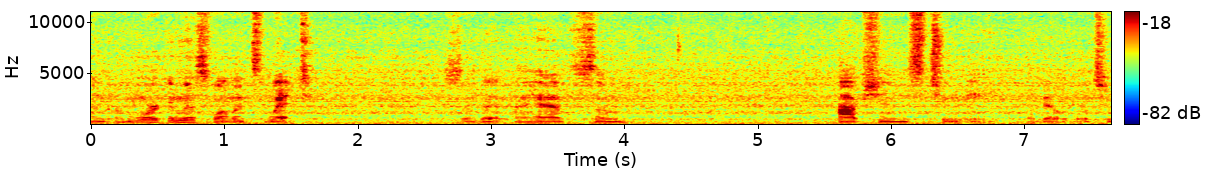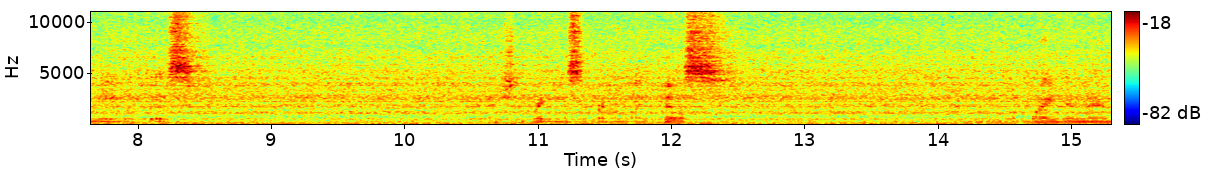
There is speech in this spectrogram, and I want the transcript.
And I'm working this while it's wet so that I have some options to me, available to me with this. Actually bring this around like this. White in there.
